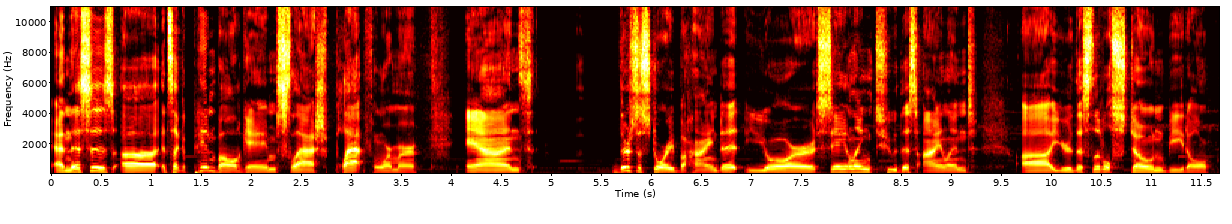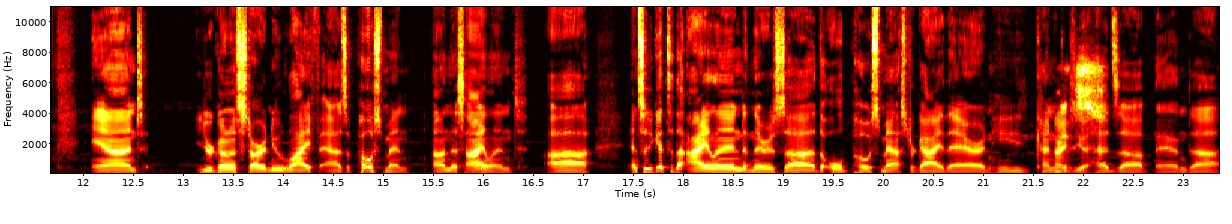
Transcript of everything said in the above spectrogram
and this is uh, it's like a pinball game slash platformer, and there's a story behind it. You're sailing to this island uh, you're this little stone beetle, and you're to start a new life as a postman on this island. Uh, and so you get to the island, and there's uh, the old postmaster guy there, and he kind of nice. gives you a heads up. And uh,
